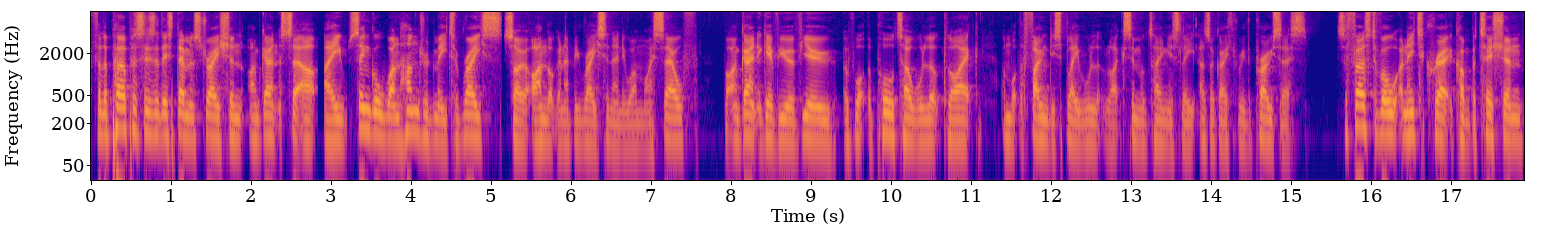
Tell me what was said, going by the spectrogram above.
For the purposes of this demonstration, I'm going to set up a single 100 metre race, so I'm not going to be racing anyone myself, but I'm going to give you a view of what the portal will look like and what the phone display will look like simultaneously as I go through the process. So first of all, I need to create a competition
